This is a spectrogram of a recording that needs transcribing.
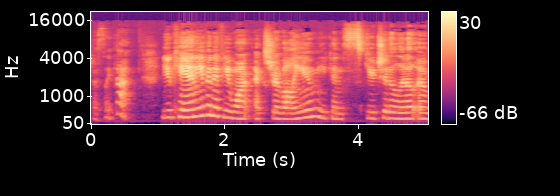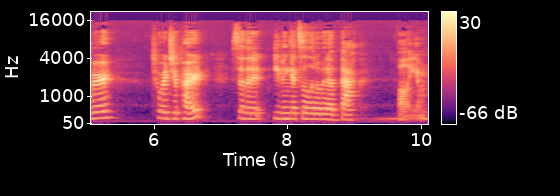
Just like that. You can, even if you want extra volume, you can scooch it a little over towards your part so that it even gets a little bit of back volume.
